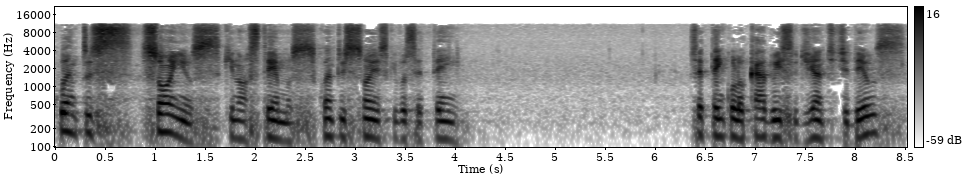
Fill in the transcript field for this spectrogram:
Quantos sonhos que nós temos, quantos sonhos que você tem. Você tem colocado isso diante de Deus?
